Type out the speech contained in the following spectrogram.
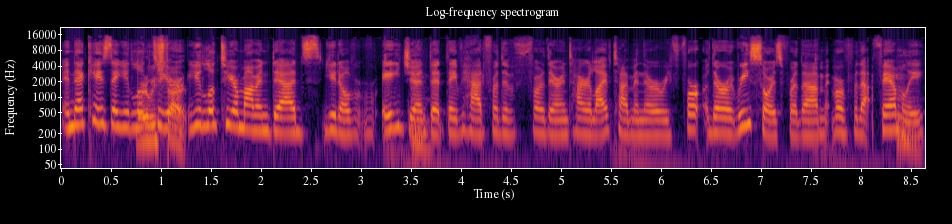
In that case, then you look to your you look to your mom and dad's you know agent that they've had for the for their entire lifetime, and they're a refer, they're a resource for them or for that family.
